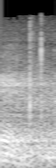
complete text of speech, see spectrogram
all.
